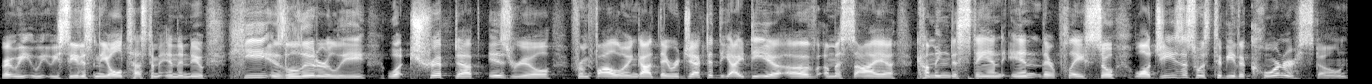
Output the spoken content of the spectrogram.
Right? We, we, we, see this in the Old Testament and the New. He is literally what tripped up Israel from following God. They rejected the idea of a Messiah coming to stand in their place. So while Jesus was to be the cornerstone,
